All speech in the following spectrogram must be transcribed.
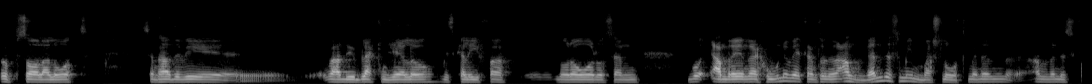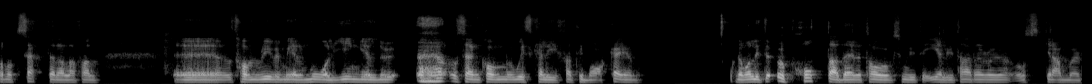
Uppsala-låt. Sen hade vi, eh, vi hade ju Black and Yellow, Wiz Khalifa, eh, några år och sen andra generationen vet jag inte om den användes som inmarschlåt, men den användes på något sätt där i alla fall. Eh, så har det blivit mer en måljingel nu. och sen kom Wiz Khalifa tillbaka igen. Det var lite upphottad där ett tag också med lite elgitarrer och, och skrammel.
